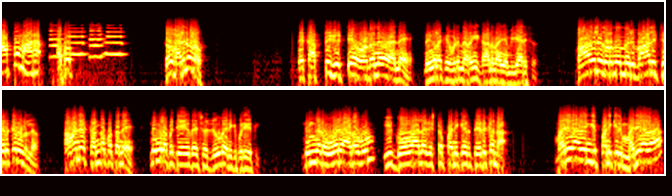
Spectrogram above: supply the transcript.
അപ്പൊ മാറാം. അപ്പൊ ദേ, കത്ത് കിട്ടിയ ഉടനെ തന്നെ നിങ്ങളൊക്കെ ഇവിടെ ഇറങ്ങി കാണുന്ന ഞാൻ വിചാരിച്ചത്. വാതിൽ തുറന്നു ഒരു വാൽ ചെറുക്കനുണ്ടല്ലോ. അവനെ കണ്ടപ്പോ തന്നെ നിങ്ങളെ പറ്റി ഏകദേശം ഒരു രൂപ എനിക്ക് പിടികിട്ടി. നിങ്ങളുടെ ഒരടവും ഈ ഗോപാലകൃഷ്ണ പണിക്കരുത്ത് എടുക്കണ്ട. മര്യാദയെങ്കിൽ പണിക്കൊരു മര്യാദ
